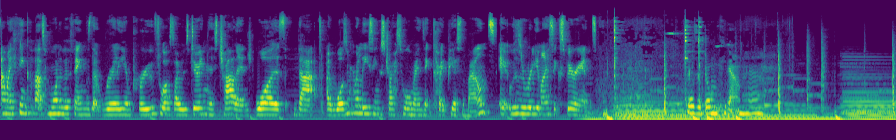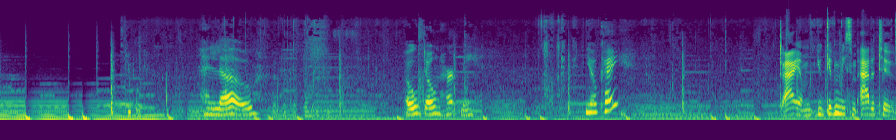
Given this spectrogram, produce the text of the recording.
And I think that that's one of the things that really improved whilst I was doing this challenge was that I wasn't releasing stress hormones in copious amounts. It was a really nice experience. There's a donkey down here. Hello. Oh, don't hurt me. You okay? Damn, you giving me some attitude.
